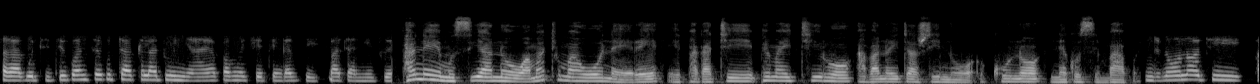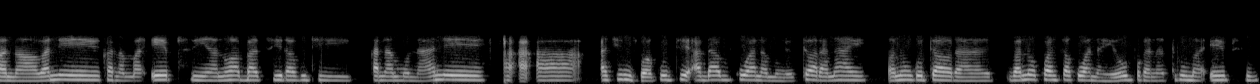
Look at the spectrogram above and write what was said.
Saka kuti tikwanise kutakila tunyaya pamwe chete ngadzibatanidzwe. Pane musiyano wamati maona here e, pakati pemaitiro avanoita zvinhu kuno nekuzimbabwe? Ndinoona kuti vanhu ava vane kana maapps anovabatsira kuti kana munhu ane achinzwa kuti ada kuwana munhu wekutaura naye vanongotaura vanokwanisa kuwana help kana through maapps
